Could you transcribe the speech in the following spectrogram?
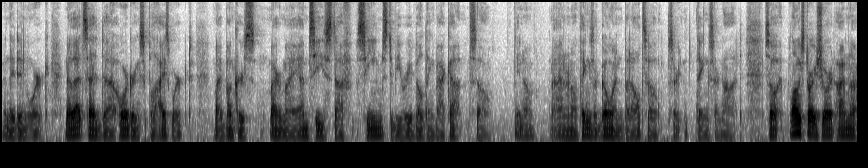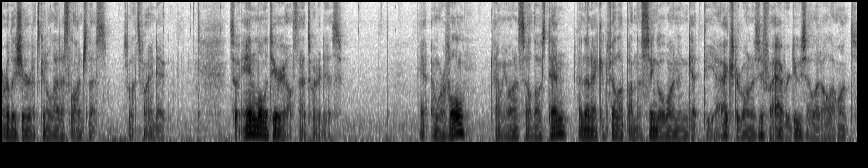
and they didn't work. Now that said, uh, ordering supplies worked. My bunkers or my MC stuff seems to be rebuilding back up. So, you know, I don't know. Things are going, but also certain things are not. So, long story short, I'm not really sure if it's going to let us launch this. So let's find out. So, animal materials, that's what it is. And we're full, and we want to sell those 10, and then I can fill up on the single one and get the uh, extra bonus if I ever do sell it all at once.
